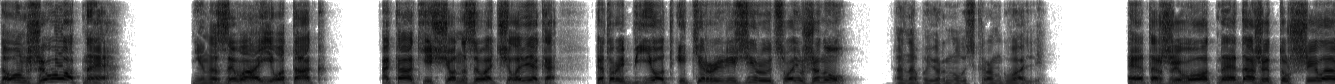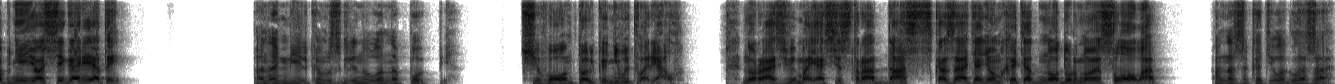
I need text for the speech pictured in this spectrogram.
«Да он животное!» «Не называй его так! А как еще называть человека, который бьет и терроризирует свою жену?» Она повернулась к Рангвалли. «Это животное даже тушило об нее сигареты!» Она мельком взглянула на Поппи. «Чего он только не вытворял! Но разве моя сестра даст сказать о нем хоть одно дурное слово?» Она закатила глаза.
